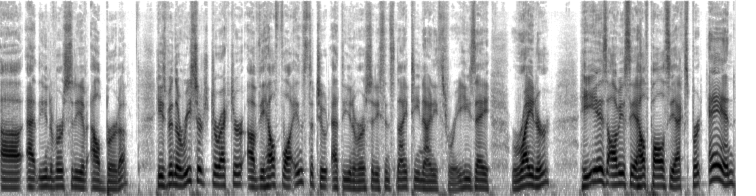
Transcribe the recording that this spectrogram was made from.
uh, at the University of Alberta. He's been the research director of the Health Law Institute at the university since 1993. He's a writer. He is obviously a health policy expert. And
